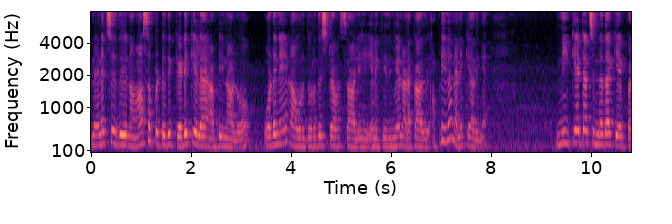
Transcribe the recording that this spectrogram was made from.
நினச்சது நான் ஆசைப்பட்டது கிடைக்கல அப்படின்னாலோ உடனே நான் ஒரு துரதிருஷ்டசாலி எனக்கு எதுவுமே நடக்காது. அப்படிலாம் நினைக்காதீங்க. நீ கேட்டால் சின்னதாக கேட்ப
